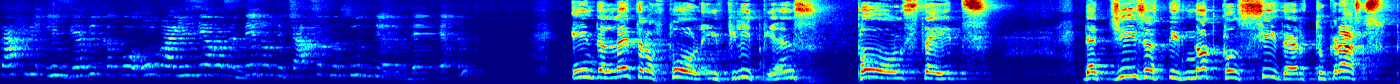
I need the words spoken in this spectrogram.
такви изјави како оваа изјава за денот и часот на судниот ден. In the letter of Paul in Philippians, Paul states that Jesus did not consider to grasp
